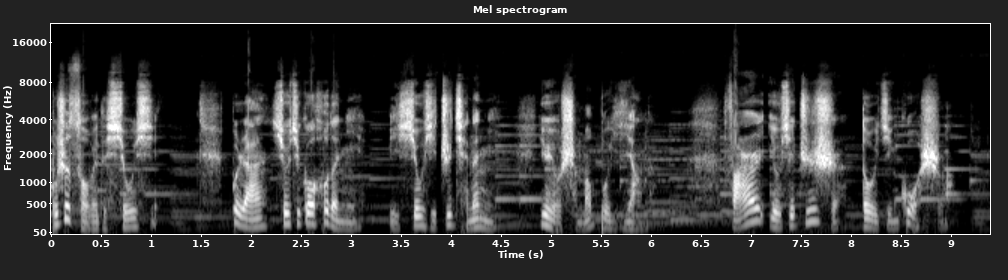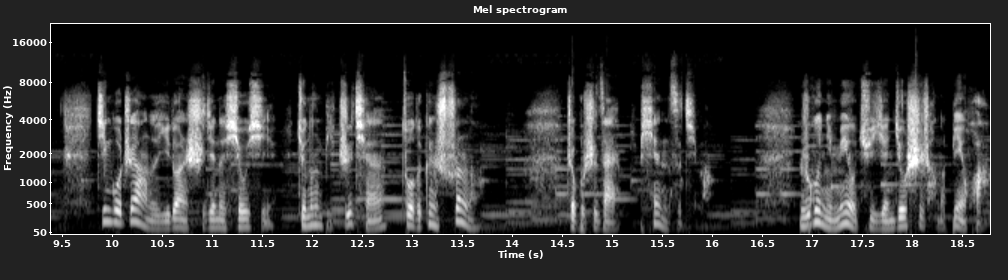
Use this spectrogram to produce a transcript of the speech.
不是所谓的休息。不然，休息过后的你，比休息之前的你，又有什么不一样呢？反而有些知识都已经过时了。经过这样的一段时间的休息，就能比之前做得更顺了。这不是在骗自己吗？如果你没有去研究市场的变化，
